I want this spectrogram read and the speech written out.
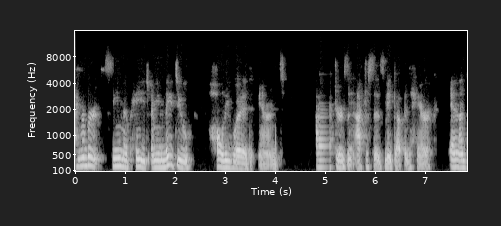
I remember seeing their page. I mean they do Hollywood and actors and actresses makeup and hair. And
